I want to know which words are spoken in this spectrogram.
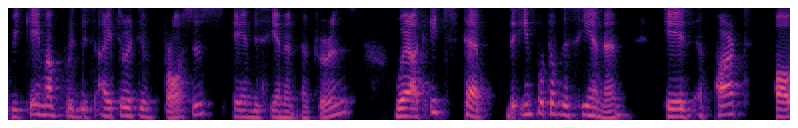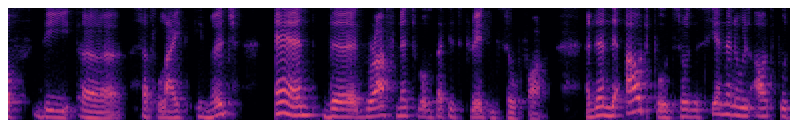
we came up with this iterative process in the CNN inference, where at each step, the input of the CNN is a part of the uh, satellite image and the graph network that is created so far. And then the output, so the CNN will output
